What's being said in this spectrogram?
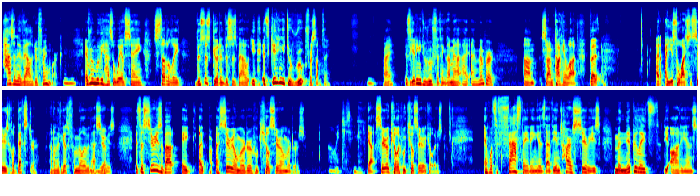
has an evaluative framework. Every movie has a way of saying subtly, this is good and this is bad. It's getting you to root for something, right? It's getting you to root for things. I mean, I, I remember, um, sorry, I'm talking a lot, but I, I used to watch a series called Dexter. I don't know if you guys are familiar with that series. It's a series about a, a, a serial murderer who kills serial murderers. Oh, interesting. Yeah, serial killer who kills serial killers. And what's fascinating is that the entire series manipulates the audience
